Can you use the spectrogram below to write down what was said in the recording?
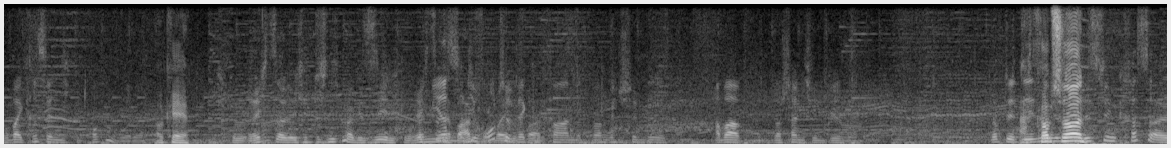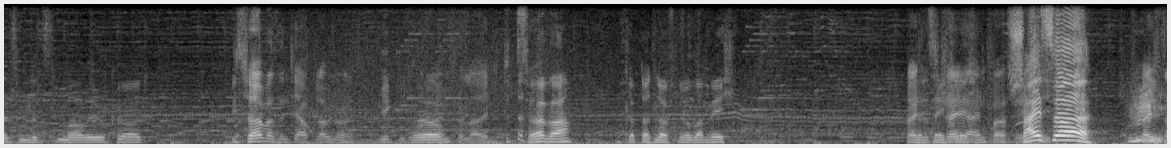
Wobei Christian nicht getroffen wurde. Okay. Ich bin rechtzeitig, ich hab dich nicht mal gesehen. Ich bin Bei rechts mir an hast du die rote weggefahren, das war ganz schön doof. Aber wahrscheinlich wegen dir so. Ich glaube, der Ach, komm ist schon. ein bisschen krasser als im letzten Mario Kart. Die Server sind ja auch, glaube ich, noch wirklich Ja. online vielleicht. Server? Ich glaube, das läuft nur über mich. Vielleicht ist. Jay einfach. Scheiße! Vielleicht ist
